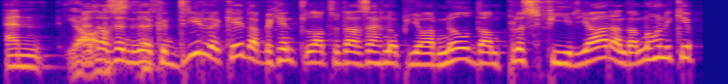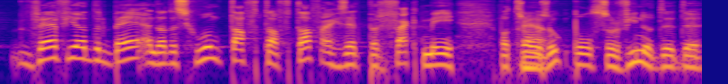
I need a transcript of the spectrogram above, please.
En, ja, en dat is inderdaad een drieluik. Hè. Dat begint, laten we dat zeggen, op jaar 0, dan plus vier jaar. En dan nog een keer vijf jaar erbij. En dat is gewoon taf, taf, taf. En je zit perfect mee. Maar trouwens Ja. ook Paul Sorvino. De, de,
